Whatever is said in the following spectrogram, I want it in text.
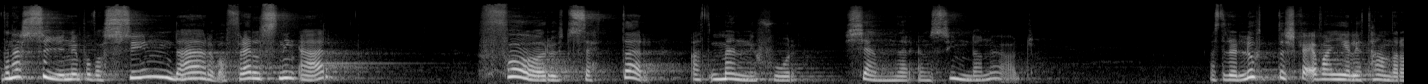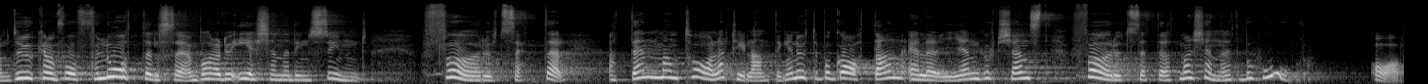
den här synen på vad synd är och vad frälsning är förutsätter att människor känner en syndanöd. Alltså det lutherska evangeliet handlar om du kan få förlåtelse bara du erkänner din synd. Förutsätter att den man talar till, antingen ute på gatan eller i en gudstjänst, förutsätter att man känner ett behov av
